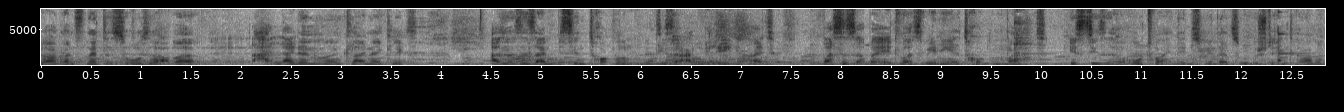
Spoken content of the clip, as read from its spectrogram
ja, ganz nette Soße, aber leider nur ein kleiner Klecks. Also es ist ein bisschen trocken, diese Angelegenheit. Was es aber etwas weniger trocken macht, ist dieser Rotwein, den ich mir dazu bestellt habe.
